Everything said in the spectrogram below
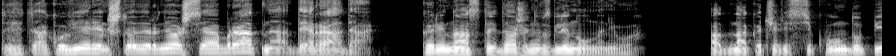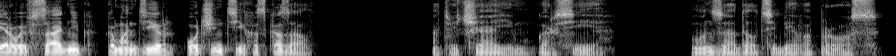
«Ты так уверен, что вернешься обратно, Дерада?» Коренастый даже не взглянул на него. Однако через секунду первый всадник, командир, очень тихо сказал. «Отвечай ему, Гарсия. Он задал тебе вопрос».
